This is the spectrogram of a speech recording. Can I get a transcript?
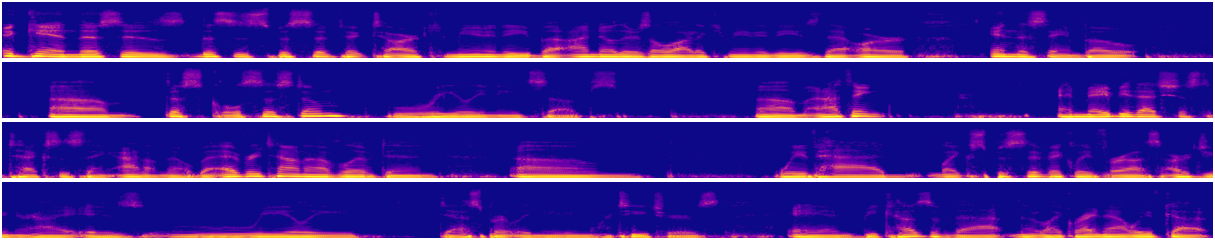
again, this is this is specific to our community, but I know there's a lot of communities that are in the same boat. Um, the school system really needs subs, um, and I think, and maybe that's just a Texas thing. I don't know, but every town I've lived in, um, we've had like specifically for us, our junior high is really desperately needing more teachers. And because of that, they're like right now we've got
